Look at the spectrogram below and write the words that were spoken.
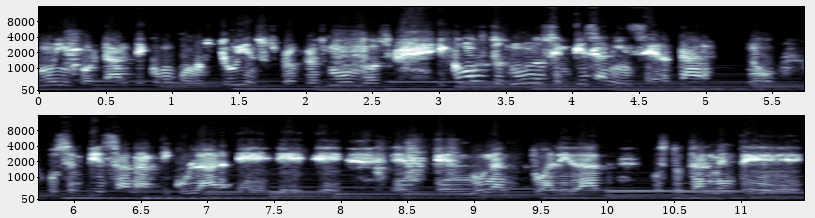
muy importante cómo construyen sus propios mundos y cómo estos mundos se empiezan a insertar, se empiezan a articular eh, eh, eh, en, una actualidad, pues totalmente,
